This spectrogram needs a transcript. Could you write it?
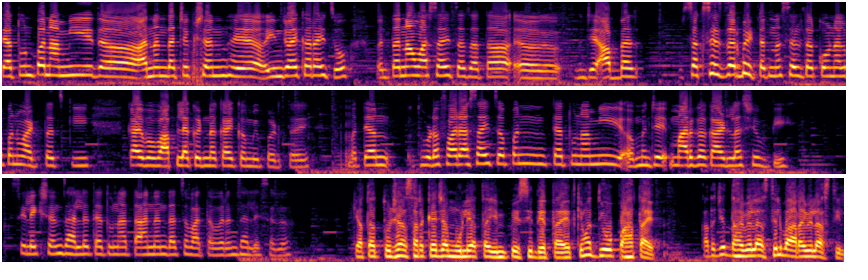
त्यातून पण आम्ही आनंदाचे क्षण हे एन्जॉय करायचो. पण तणाव असायचाच. आता अ, म्हणजे अभ्यास सक्सेस जर भेटत नसेल तर कोणाला पण वाटतंच की काय बाबा आपल्याकडनं काय कमी पडतंय? मग त्या थोडंफार असायचं पण त्यातून आम्ही अ, म्हणजे मार्ग काढला शेवटी. सिलेक्शन झालं त्यातून आता आनंदाचं वातावरण झालं सगळं. की आता तुझ्यासारख्या ज्या मुली आता एम पी एस सी देत आहेत किंवा देऊ पाहत आहेत कदाचित दहावीला असतील बारावीला असतील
